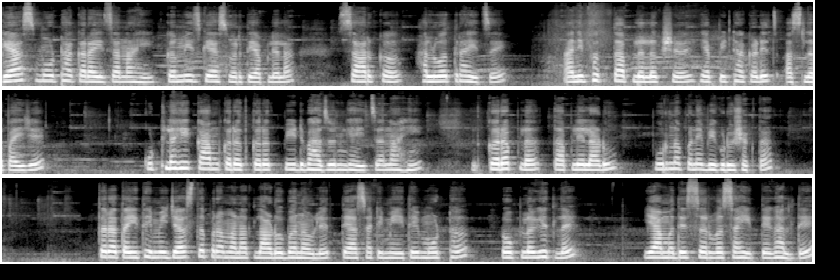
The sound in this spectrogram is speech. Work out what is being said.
गॅस मोठा करायचा नाही कमीच गॅसवरती आपल्याला सारखं हलवत राहायचं आहे आणि फक्त आपलं लक्ष या पिठाकडेच असलं पाहिजे. कुठलंही काम करत करत पीठ भाजून घ्यायचं नाही करपलं तर आपले लाडू पूर्णपणे बिघडू शकतात. तर आता इथे मी जास्त प्रमाणात लाडू बनवलेत त्यासाठी मी इथे मोठं टोपलं घेतलं आहे यामध्ये सर्व साहित्य घालते.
